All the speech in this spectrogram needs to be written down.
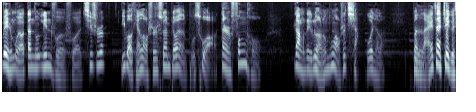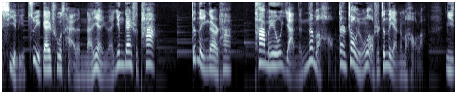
为什么我要单独拎出来说？其实李保田老师虽然表演的不错，但是风头让这个六小龄童老师抢过去了。本来在这个戏里最该出彩的男演员应该是他，真的应该是他。他没有演的那么好，但是赵丽蓉老师真的演那么好了。你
